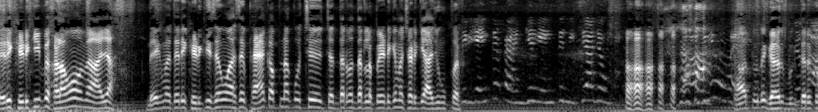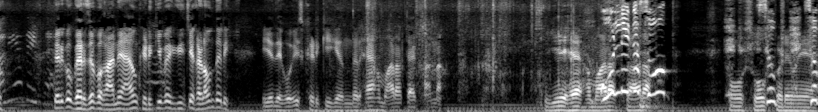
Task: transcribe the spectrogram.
तेरी खिड़की पे खड़ा हूँ मैं आ जा देख मैं तेरी खिड़की से हूँ ऐसे फेंक अपना कुछ चद्दर वद्दर लपेट के मैं चढ़ के आ जाऊँ ऊपर। यहीं से फ़ैन के यहीं से नीचे आ जाऊँगी हाँ तूने घर तेरे को तेरे को घर से भगाने आया हूँ खिड़की पे नीचे खड़ा हूँ तेरी। ये देखो इस खिड़की के अंदर है हमारा तय खाना। ये है हमारा सारा. ओ सोप पड़े हुए हैं।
